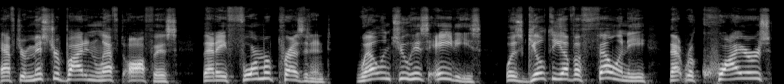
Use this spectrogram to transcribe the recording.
after Mr. Biden left office that a former president, well into his 80s, was guilty of a felony that requires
